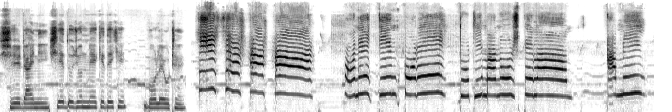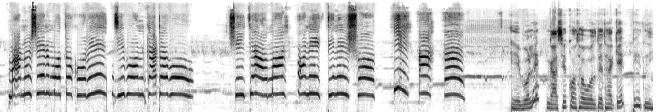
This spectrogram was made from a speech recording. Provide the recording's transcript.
সে ডাইনি, সে দুজন মেয়েকে দেখে বলে ওঠে এ বলে গাছে কথা বলতে থাকে পেতনি।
